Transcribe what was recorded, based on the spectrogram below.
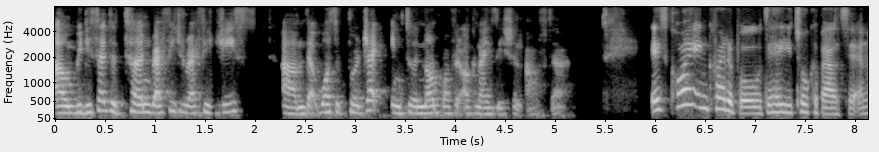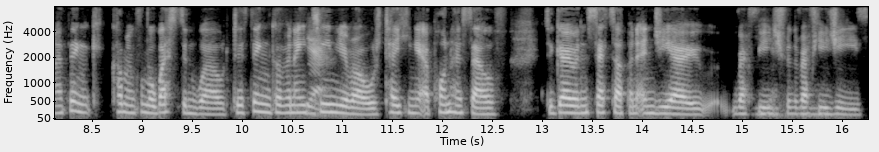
um, we decided to turn refuge refugees um, that was a project into a non-profit organization after it's quite incredible to hear you talk about it and i think coming from a western world to think of an 18 year old taking it upon herself to go and set up an ngo refuge yeah. for the refugees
